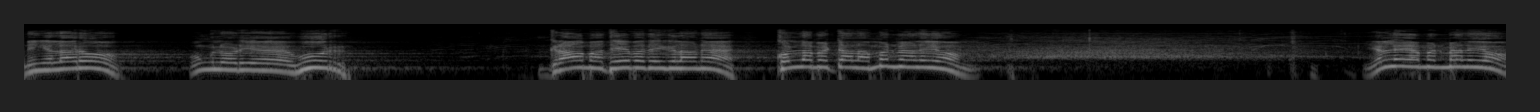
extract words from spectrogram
நீங்க எல்லாரும் உங்களுடைய ஊர் கிராம தேவதைகளான கொல்லமெட்டால் அம்மன் மேலையும் எல்லை அம்மன் மேலையும்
